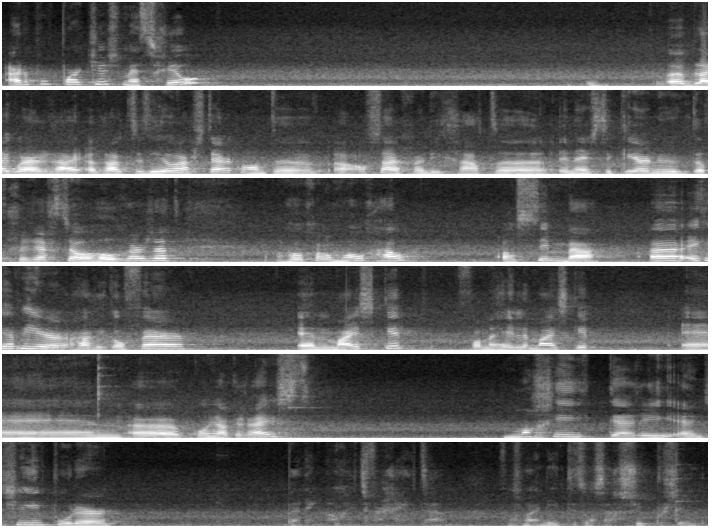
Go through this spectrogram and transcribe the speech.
aardappelpartjes met schil. Uh, blijkbaar ruikt het heel erg sterk, want de uh, afzuiger die gaat uh, ineens de keer nu ik dat gerecht zo hoger zet, hoger omhoog hou, als Simba. ik heb hier haricot ver en maiskip, van de hele maiskip. En cognac rijst, magie, curry en chilipoeder. Ben ik nog iets vergeten? Volgens mij niet, dit was echt super simpel.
